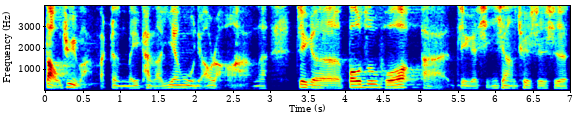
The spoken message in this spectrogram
道具吧，反正没看到烟雾缭绕啊。那这个包租婆啊，这个形象确实是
